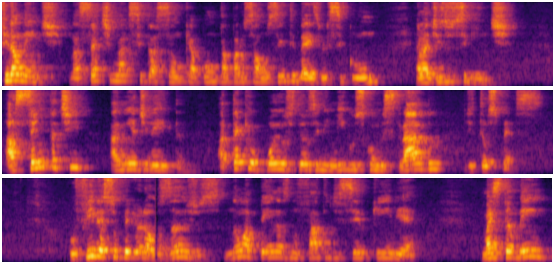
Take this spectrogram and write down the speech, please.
Finalmente, na sétima citação que aponta para o Salmo 110, versículo 1, ela diz o seguinte: Assenta-te à minha direita, até que eu ponha os teus inimigos como estrado de teus pés. O filho é superior aos anjos, não apenas no fato de ser quem ele é, mas também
